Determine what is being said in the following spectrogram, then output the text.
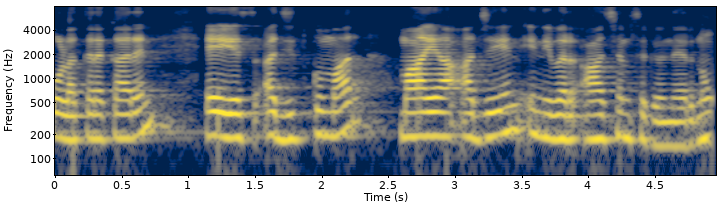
പൊളക്കരക്കാരൻ എ എസ് അജിത് കുമാർ മായ അജയൻ എന്നിവർ ആശംസകൾ നേർന്നു.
